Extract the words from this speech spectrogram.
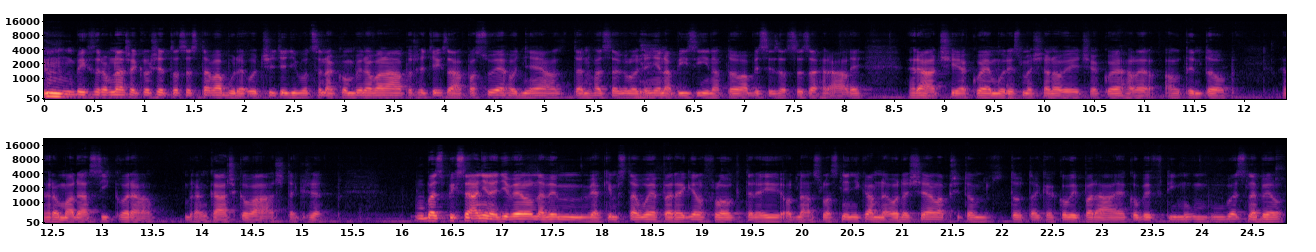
bych zrovna řekl, že ta sestava bude určitě divoce nakombinovaná, protože těch zápasů je hodně a tenhle se vyloženě nabízí na to, aby si zase zahráli hráči, jako je Muris Mešanovič, jako je Altintop, Hromada Sikora, brankář Kovář, takže vůbec bych se ani nedivil, nevím v jakém stavu je Peregil Flo, který od nás vlastně nikam neodešel a přitom to tak jako vypadá, jako by v týmu vůbec nebyl.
